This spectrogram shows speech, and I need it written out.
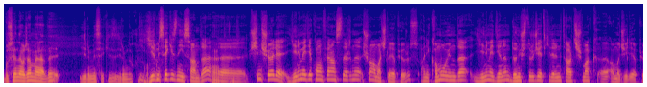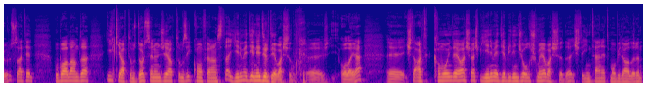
Bu sene hocam herhalde 28-29 mu? 28 Nisan'da evet, e, şimdi şöyle yeni medya konferanslarını şu amaçla yapıyoruz. Hani kamuoyunda yeni medyanın dönüştürücü etkilerini tartışmak e, amacıyla yapıyoruz. Zaten bu bağlamda ilk yaptığımız dört sene önce yaptığımız ilk konferansta yeni medya nedir diye başladık e, olaya. Ee, işte artık kamuoyunda yavaş yavaş bir yeni medya bilinci oluşmaya başladı. İşte internet, mobil ağların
